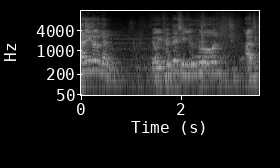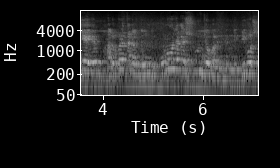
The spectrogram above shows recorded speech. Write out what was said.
হারিয়ে গেল কেন? ওইখানটায় সেই জন্য আজকে ভালো করে তাকালে বুঝুন কোনো জায়গায় সূর্য বলেন বলেছে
